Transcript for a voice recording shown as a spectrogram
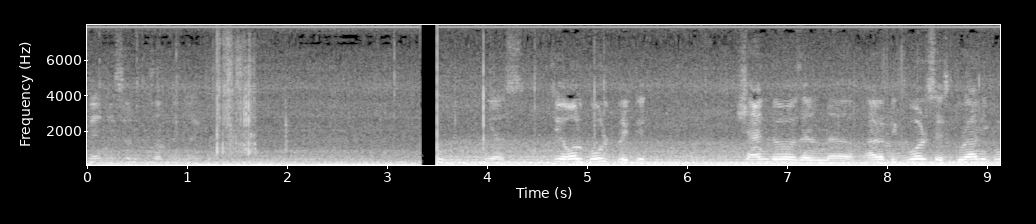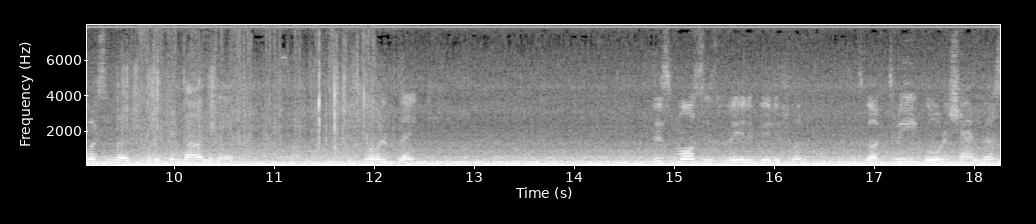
Venice or something like that. Yes, they all gold plated. Chanders and uh, Arabic verses, Quranic verses are written down in a gold plate. This mosque is very beautiful. It's got three gold chanders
